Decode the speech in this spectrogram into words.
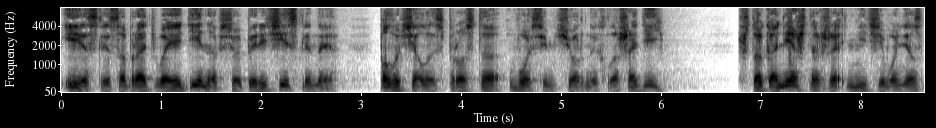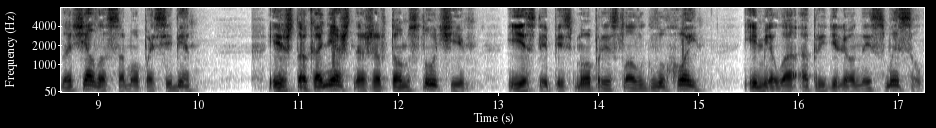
и если собрать воедино все перечисленное, получалось просто восемь черных лошадей. Что, конечно же, ничего не означало само по себе. И что, конечно же, в том случае, если письмо прислал глухой, имела определенный смысл.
